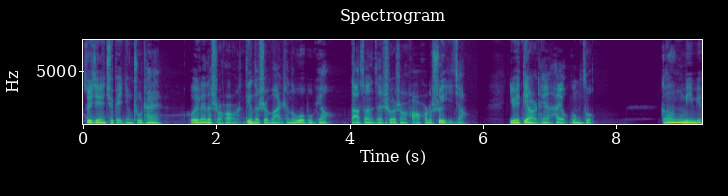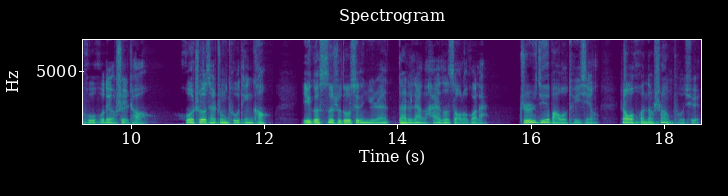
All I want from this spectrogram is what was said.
最近去北京出差，回来的时候订的是晚上的卧铺票，打算在车上好好的睡一觉，因为第二天还有工作。刚迷迷糊糊的要睡着，火车在中途停靠，一个四十多岁的女人带着两个孩子走了过来，直接把我推醒，让我换到上铺去，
